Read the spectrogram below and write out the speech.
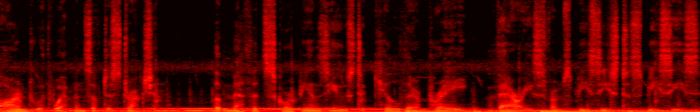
Armed with weapons of destruction, the method scorpions use to kill their prey varies from species to species.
